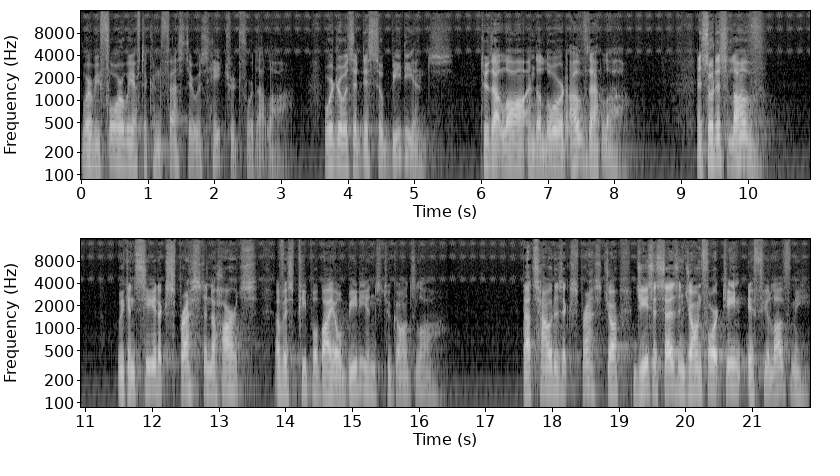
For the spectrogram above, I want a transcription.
where before we have to confess there was hatred for that law, where there was a disobedience to that law and the Lord of that law. And so, this love, we can see it expressed in the hearts of his people by obedience to God's law. That's how it is expressed. Jesus says in John 14, If you love me,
